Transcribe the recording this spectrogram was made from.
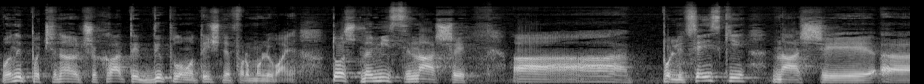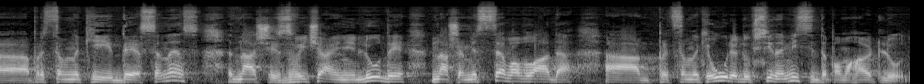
вони починають шукати дипломатичне формулювання. Тож на місці наші. А, Поліцейські, наші е, представники ДСНС, наші звичайні люди, наша місцева влада, е, представники уряду, всі на місці допомагають люди.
